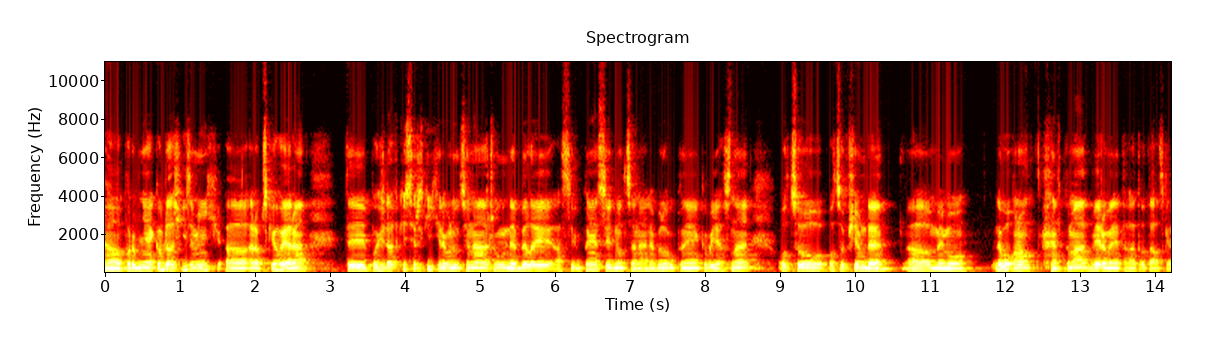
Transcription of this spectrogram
uh, podobně jako v dalších zemích uh, arabského jara, ty požadavky syrských revolucionářů nebyly asi úplně sjednocené, nebylo úplně jakoby jasné, o co, o co všem jde mimo, nebo ono, to má dvě roviny tahle otázka.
